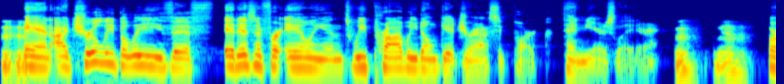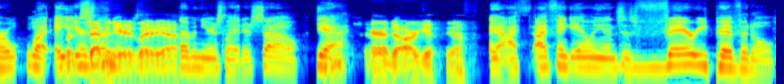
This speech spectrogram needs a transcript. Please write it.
hmm And I truly believe if it isn't for Aliens, we probably don't get Jurassic Park 10 years later. Mm, yeah. Or what, eight But years seven later? years later, yeah. Seven years later. So, yeah, Fair to argue, yeah. yeah, I I think Aliens is very pivotal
